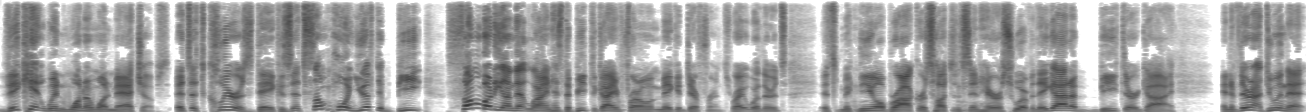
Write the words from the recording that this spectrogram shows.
They can't win one-on-one matchups. It's it's clear as day because at some point you have to beat somebody on that line has to beat the guy in front of them and make a difference, right? Whether it's it's McNeill, Brockers, Hutchinson, Harris, whoever, they got to beat their guy. And if they're not doing that,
